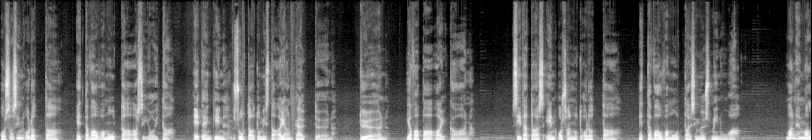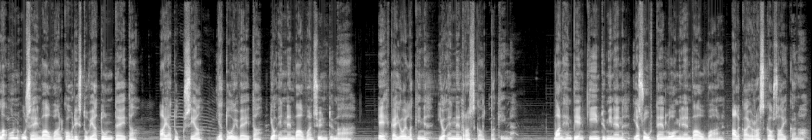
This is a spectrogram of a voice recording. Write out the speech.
Osasin odottaa, että vauva muuttaa asioita, etenkin suhtautumista ajan käyttöön, työhön ja vapaa-aikaan. Sitä taas en osannut odottaa, että vauva muuttaisi myös minua. Vanhemmalla on usein vauvaan kohdistuvia tunteita, ajatuksia ja toiveita jo ennen vauvan syntymää, ehkä joillakin jo ennen raskauttakin. Vanhempien kiintyminen ja suhteen luominen vauvaan alkaa jo raskausaikana.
